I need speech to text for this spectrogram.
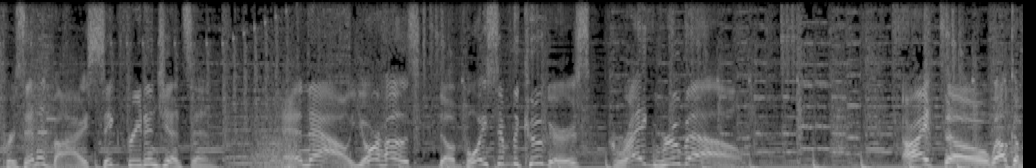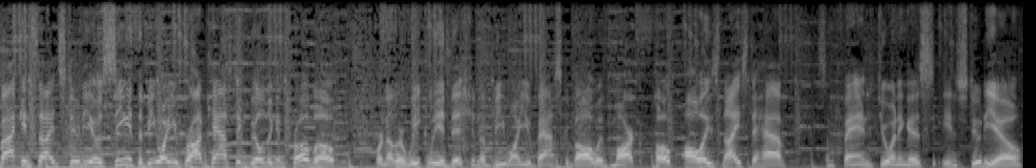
presented by Siegfried and Jensen. And now your host, the voice of the Cougars, Greg Wrubell. All right, so welcome back inside Studio C at the BYU Broadcasting Building in Provo for another weekly edition of BYU Basketball with Mark Pope. Always nice to have some fans joining us in studio.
